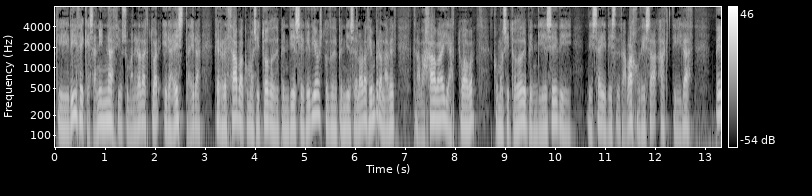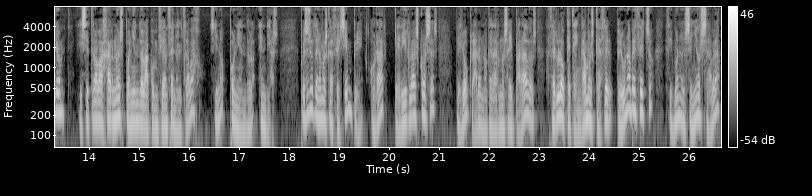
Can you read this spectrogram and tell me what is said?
que dice que San Ignacio, su manera de actuar era esta, era que rezaba como si todo dependiese de Dios, todo dependiese de la oración, pero a la vez trabajaba y actuaba como si todo dependiese de, de, ese, de ese trabajo, de esa actividad. Pero ese trabajar no es poniendo la confianza en el trabajo, sino poniéndola en Dios. Pues eso tenemos que hacer siempre, orar, pedir las cosas, pero claro, no quedarnos ahí parados, hacer lo que tengamos que hacer. Pero una vez hecho, decir, bueno, el Señor sabrá.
